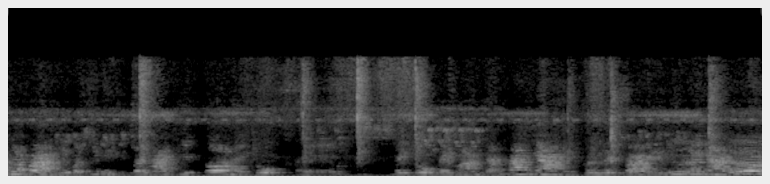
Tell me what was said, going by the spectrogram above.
เมื่อบ้านนี่ว่าที่นี่สิไปหาคิดต่อให้โชคให้ให้โชคได้หมานจากข้างยานให้เพิ่นได้ตาได้ลือได้ยานเด้อ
